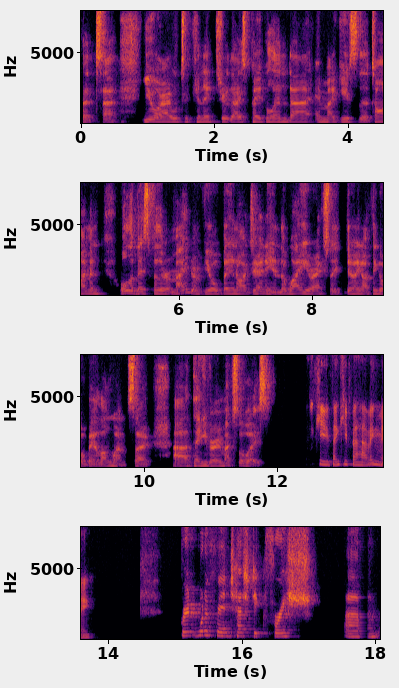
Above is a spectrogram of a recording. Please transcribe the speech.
But uh, you are able to connect through those people and uh, and make use of the time. And all the best for the remainder of your BNI journey and the way you're actually doing. I think it will be a long one. So uh, thank you very much, Louise. Thank you. Thank you for having me. Brent, what a fantastic, fresh um,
